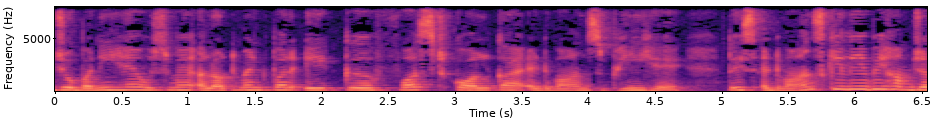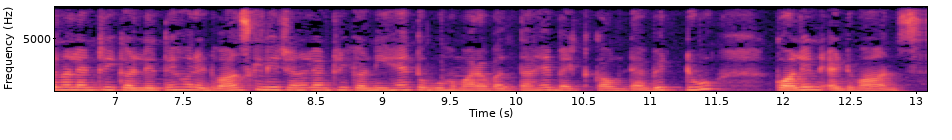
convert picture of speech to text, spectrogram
जो बनी है, उसमें अलॉटमेंट पर एक फ़र्स्ट कॉल का एडवांस भी है। तो इस एडवांस के लिए भी हम जर्नल एंट्री कर लेते हैं और एडवांस के लिए जर्नल एंट्री करनी है तो वो हमारा बनता है bank account debit to call in advance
